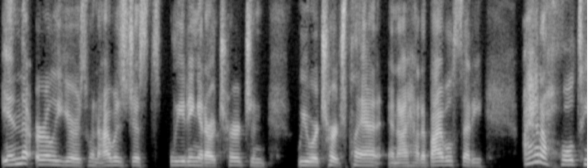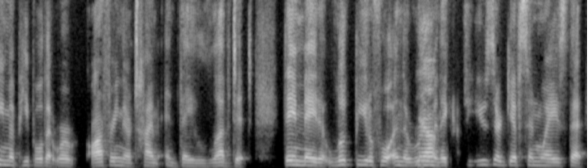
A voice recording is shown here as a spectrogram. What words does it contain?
in the early years when I was just leading at our church and we were church plant and I had a Bible study, I had a whole team of people that were offering their time and they loved it. They made it look beautiful in the room Yeah. and they got to use their gifts in ways that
